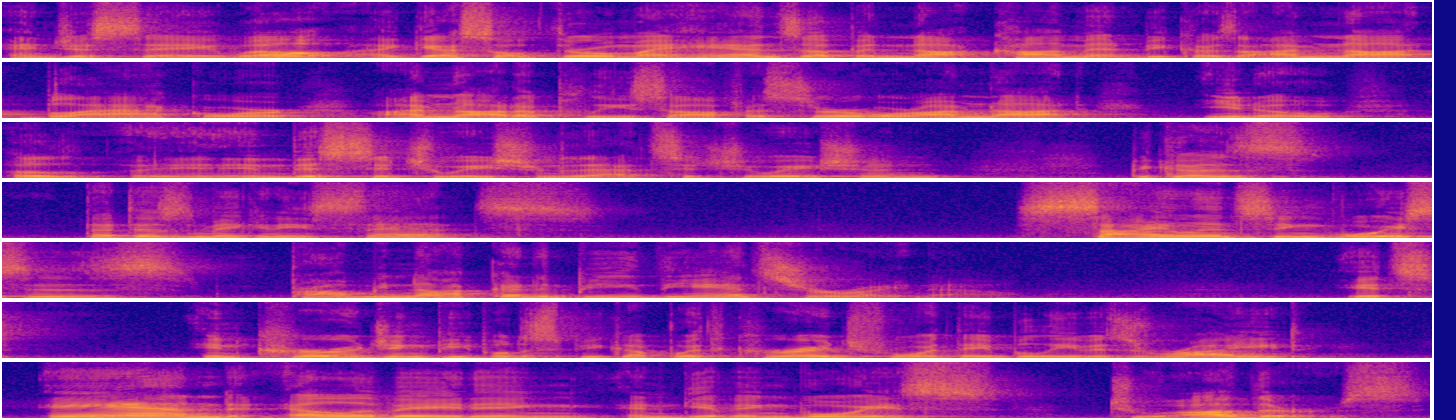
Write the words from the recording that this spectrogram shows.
and just say, well, I guess I'll throw my hands up and not comment because I'm not black or I'm not a police officer or I'm not, you know, a, in this situation or that situation because that doesn't make any sense. Silencing voices probably not going to be the answer right now. It's encouraging people to speak up with courage for what they believe is right and elevating and giving voice to others.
